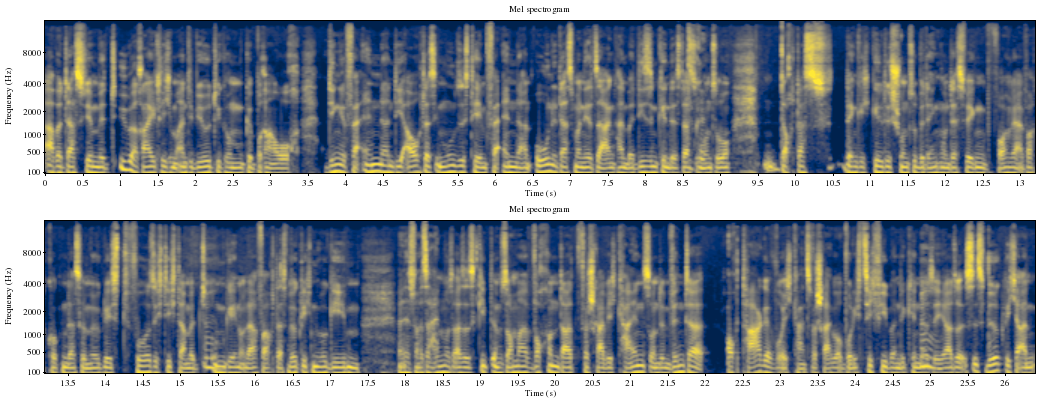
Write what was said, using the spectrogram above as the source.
Aber dass wir mit überreichlichem Antibiotikumgebrauch Dinge verändern, die auch das Immunsystem verändern, ohne dass man jetzt sagen kann, bei diesem Kind ist das okay. so und so. Doch das, denke ich, gilt es schon zu bedenken. Und deswegen wollen wir einfach gucken, dass wir möglichst vorsichtig damit mhm. umgehen und einfach das wirklich nur geben, wenn es mal sein muss. Also es gibt im Sommer Wochen, da verschreibe ich keins und im Winter auch Tage, wo ich keins verschreibe, obwohl ich zig fiebernde Kinder mhm. sehe. Also es ist wirklich ein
